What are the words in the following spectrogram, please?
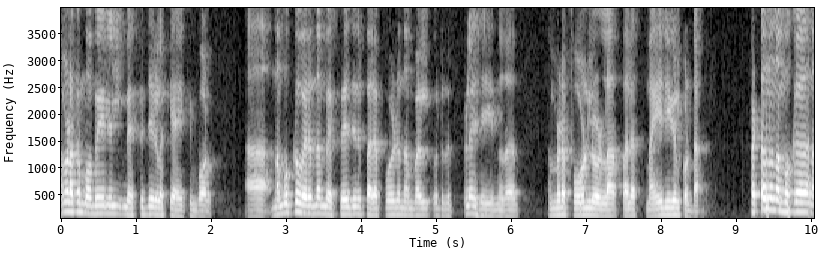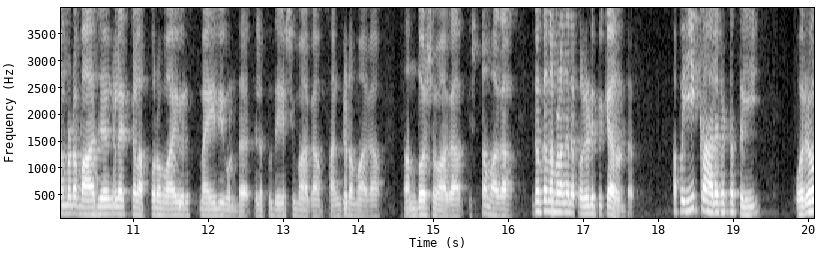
നമ്മളൊക്കെ മൊബൈലിൽ മെസ്സേജുകളൊക്കെ അയക്കുമ്പോൾ നമുക്ക് വരുന്ന മെസ്സേജിന് പലപ്പോഴും നമ്മൾ ഒരു റിപ്ലൈ ചെയ്യുന്നത് നമ്മുടെ ഫോണിലുള്ള പല സ്മൈലികൾ കൊണ്ടാണ്. പെട്ടെന്ന് നമുക്ക് നമ്മുടെ വാചകങ്ങളെക്കാൾ അപ്പുറമായി ഒരു സ്മൈലി കൊണ്ട് ചിലപ്പോൾ ദേഷ്യമാകാം സങ്കടമാകാം സന്തോഷമാകാം ഇഷ്ടമാകാം. ഇതൊക്കെ നമ്മൾ അങ്ങനെ പ്രകടിപ്പിക്കാറുണ്ട്. അപ്പൊ ഈ കാലഘട്ടത്തിൽ ഓരോ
